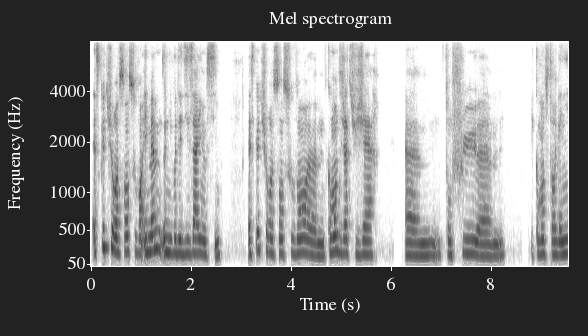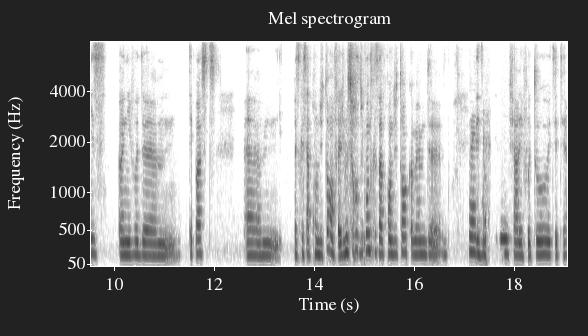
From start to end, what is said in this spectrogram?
Est-ce que tu ressens souvent et même au niveau des designs aussi est-ce que tu ressens souvent euh, comment déjà tu gères euh, ton flux et comment tu t'organises au niveau de tes posts parce que ça prend du temps en fait. Je me suis rendu compte que ça prend du temps quand même de faire les photos, etc.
